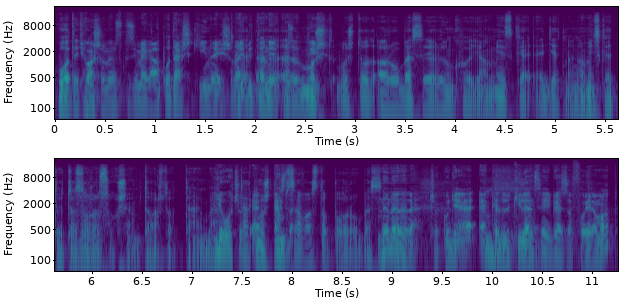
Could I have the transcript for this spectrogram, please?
volt egy hasonló nemzetközi megállapodás Kína és a Nagy-Britannia között. Most, most ott arról beszélünk, hogy a Minsk egyet meg a Minsk kettőt az oroszok sem tartották be. Jó, csak Tehát e, most nem Szevasztopolról beszélünk. Ne, ne, ne, ne, csak ugye elkezdődött 94-ben ez a folyamat,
